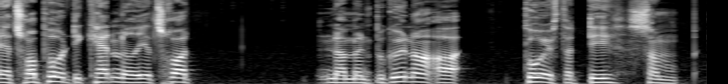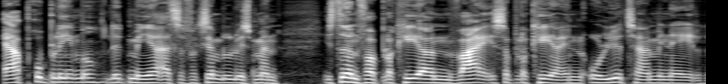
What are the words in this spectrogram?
jeg tror på, at det kan noget. Jeg tror, at når man begynder at gå efter det, som er problemet lidt mere, altså for eksempel hvis man i stedet for at blokere en vej, så blokerer en olieterminal,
